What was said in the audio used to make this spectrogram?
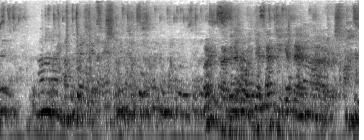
Right? I mean, everyone gets that, you get that uh, response.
